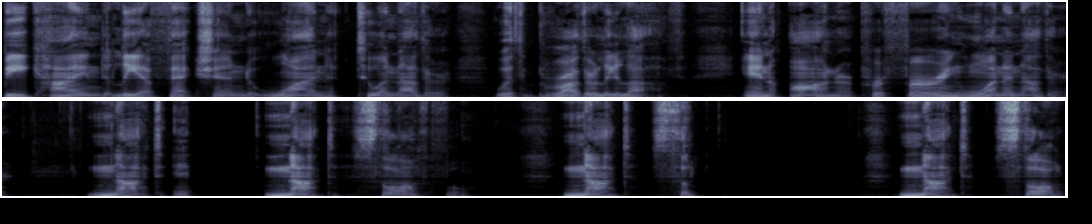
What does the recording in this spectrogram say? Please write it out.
be kindly affectioned one to another with brotherly love, in honor preferring one another, not not slothful, not sl- not sloth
